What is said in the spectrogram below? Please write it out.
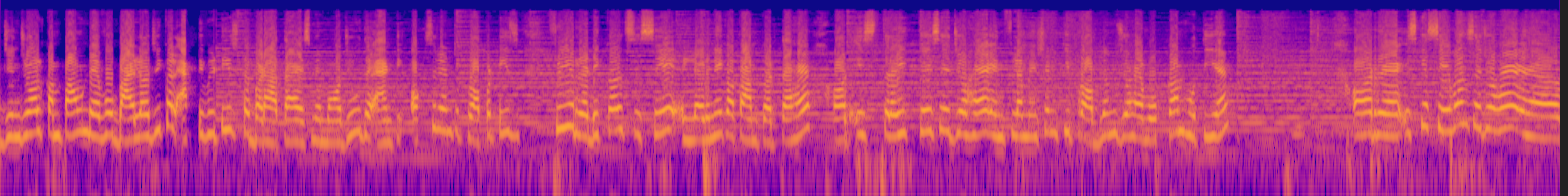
जिंजरॉल कंपाउंड है, वो बायोलॉजिकल एक्टिविटीज़ को बढ़ाता है। इसमें मौजूद एंटीऑक्सीडेंट प्रॉपर्टीज़ फ्री रेडिकल्स से लड़ने का काम करता है और इस तरीके से जो है इन्फ्लेमेशन की प्रॉब्लम जो है वो कम होती है। और इसके सेवन से जो है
